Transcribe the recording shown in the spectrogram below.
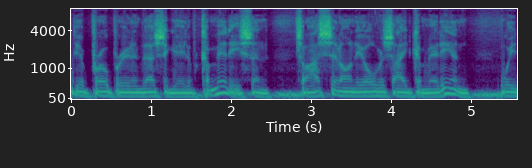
the appropriate investigative committees. And so I sit on the oversight committee and we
